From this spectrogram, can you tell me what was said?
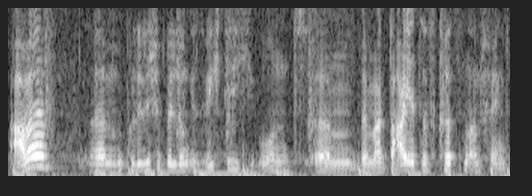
Aber ähm, politische Bildung ist wichtig und ähm, wenn man da jetzt das Kürzen anfängt,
